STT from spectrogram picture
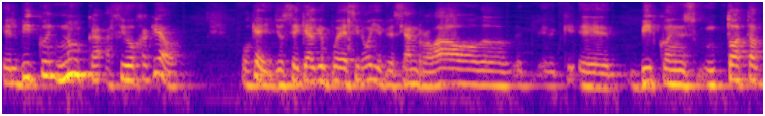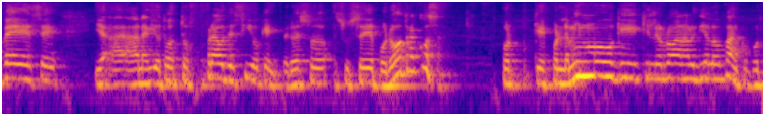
el Bitcoin nunca ha sido hackeado ok, yo sé que alguien puede decir, oye, pero se han robado eh, eh, bitcoins todas estas veces y han habido todos estos fraudes, sí, ok, pero eso sucede por otra cosa, porque es por lo mismo que, le roban hoy día a los bancos, por,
